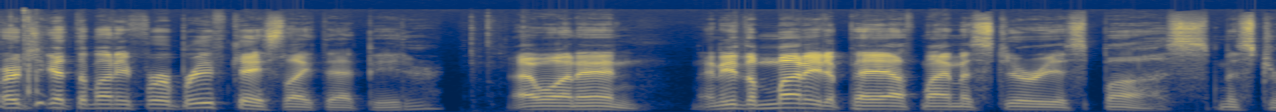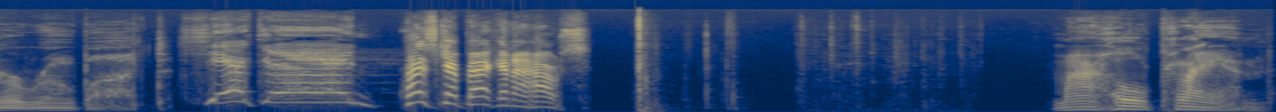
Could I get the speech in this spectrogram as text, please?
Where'd you get the money for a briefcase like that, Peter? I want in. I need the money to pay off my mysterious boss, Mr. Robot. Chicken! Let's get back in the house. My whole plan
